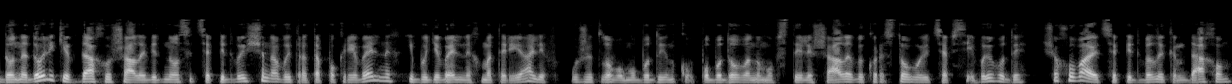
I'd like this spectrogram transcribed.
До недоліків даху шали відноситься підвищена витрата покрівельних і будівельних матеріалів у житловому будинку, побудованому в стилі шали, використовуються всі вигоди, що ховаються під великим дахом,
